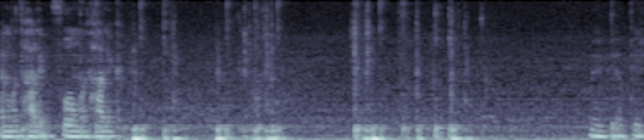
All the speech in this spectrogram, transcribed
And metallic full metallic. Maybe a bit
